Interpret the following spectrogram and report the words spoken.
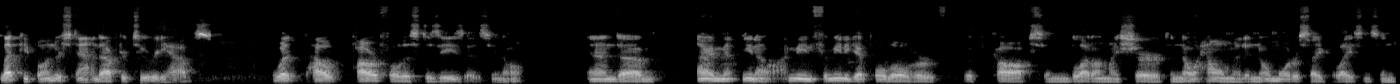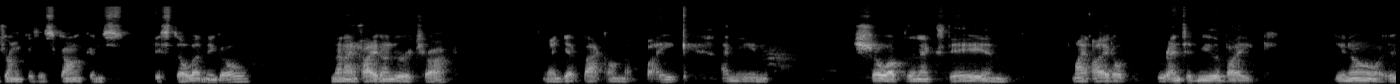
let people understand after two rehabs what how powerful this disease is, you know. And um, I you know, I mean, for me to get pulled over with cops and blood on my shirt and no helmet and no motorcycle license and drunk as a skunk and they still let me go. And then I hide under a truck and I get back on the bike. I mean, show up the next day and my idol rented me the bike, you know.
